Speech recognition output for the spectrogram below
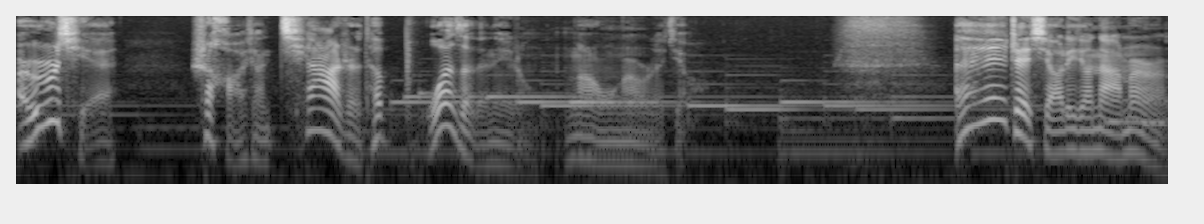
而且，是好像掐着他脖子的那种嗷嗷的叫。哎，这小丽就纳闷了，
